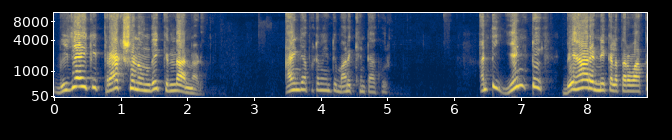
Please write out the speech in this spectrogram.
విజయ్కి ట్రాక్షన్ ఉంది కింద అన్నాడు. ఆయన చెప్పటం ఏంటి? మాణిక్యం ఠాకూర్. అంటే ఏంటి బీహార్ ఎన్నికల తర్వాత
